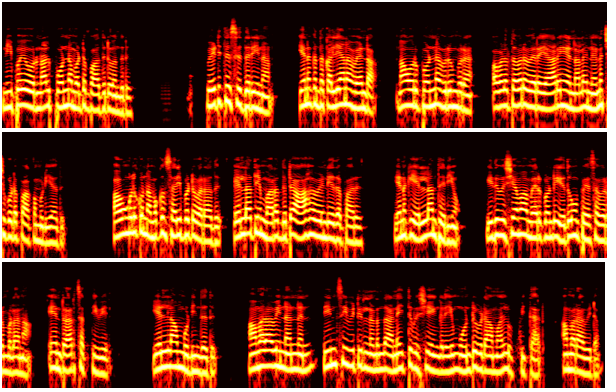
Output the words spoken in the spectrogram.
நீ போய் ஒரு நாள் பொண்ணை மட்டும் பார்த்துட்டு வந்துடு. வெடித்து சிதறினான். எனக்கு இந்த கல்யாணம் வேண்டாம். நான் ஒரு பொண்ணை விரும்புகிறேன் அவளை தவிர வேற யாரையும் என்னால் நினச்சி கூட பார்க்க முடியாது. அவங்களுக்கும் நமக்கும் சரிப்பட்டு வராது. எல்லாத்தையும் மறந்துட்டு ஆக வேண்டியதை பாரு. எனக்கு எல்லாம் தெரியும். இது விஷயமா மேற்கொண்டு எதுவும் பேச விரும்பலனா என்றார் சக்திவேல். எல்லாம் முடிந்தது. அமராவின் அண்ணன் லின்சி வீட்டில் நடந்த அனைத்து விஷயங்களையும் ஒன்று விடாமல் ஒப்பித்தார். அமராவிடம்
